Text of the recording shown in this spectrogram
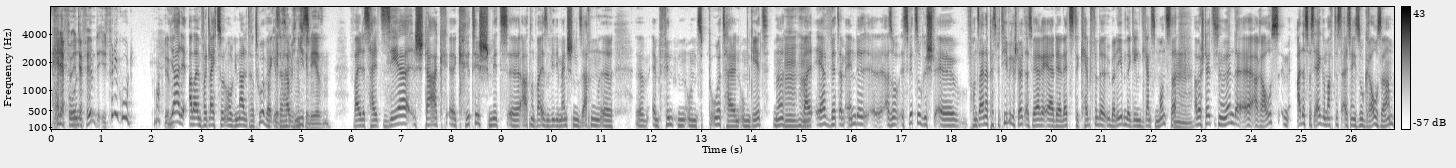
Hä, der, Film, der Film, ich finde ihn gut. Ich mag den. Ja, der, aber im Vergleich zu einem Originalliteraturwerk okay, ist er das halt ich nicht gelesen. Weil das halt sehr stark äh, kritisch mit äh, Arten und Weisen, wie die Menschen Sachen äh, äh, empfinden und beurteilen umgeht, ne? Mhm. weil er wird am Ende, äh, also es wird so äh, von seiner Perspektive gestellt, als wäre er der letzte kämpfende Überlebende gegen die ganzen Monster, mhm. aber stellt sich am Ende äh, heraus, alles, was er gemacht ist, als eigentlich so grausam,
